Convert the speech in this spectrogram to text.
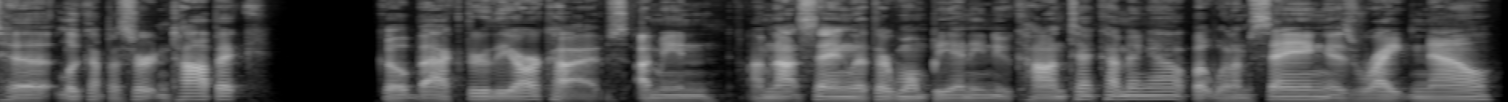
to look up a certain topic, go back through the archives. I mean, I'm not saying that there won't be any new content coming out, but what I'm saying is right now,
